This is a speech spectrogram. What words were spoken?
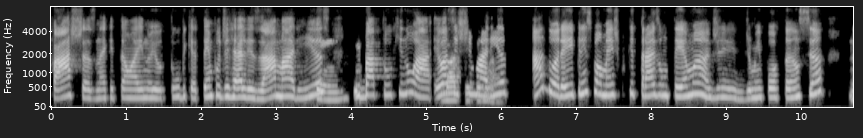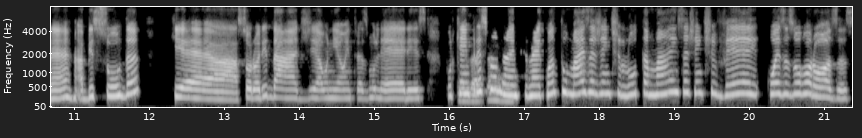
faixas, né, que estão aí no YouTube, que é Tempo de Realizar, Marias Sim. e Batuque no Ar. Eu Batuque assisti Marias, adorei, principalmente porque traz um tema de, de uma importância, né, absurda, que é a sororidade, a união entre as mulheres, porque Exatamente. é impressionante, né? Quanto mais a gente luta, mais a gente vê coisas horrorosas.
